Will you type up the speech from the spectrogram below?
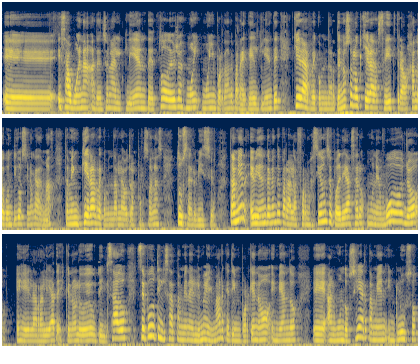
eh, esa buena atención al cliente, todo ello es muy, muy importante para que el cliente quiera recomendarte. No solo quiera seguir trabajando contigo, sino que además también quiera recomendarle a otras personas tu servicio. También, evidentemente, para la formación se podría hacer un embudo. Yo eh, la realidad es que no lo he utilizado. Se puede utilizar también el email marketing, ¿por qué no? Enviando eh, algún dossier también incluso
